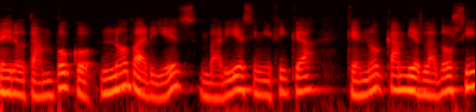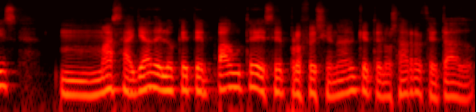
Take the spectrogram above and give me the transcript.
pero tampoco no varíes. Varíes significa que no cambies la dosis más allá de lo que te paute ese profesional que te los ha recetado.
